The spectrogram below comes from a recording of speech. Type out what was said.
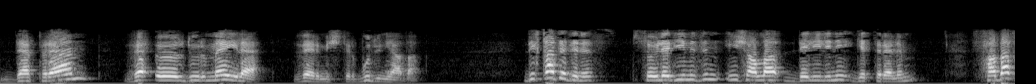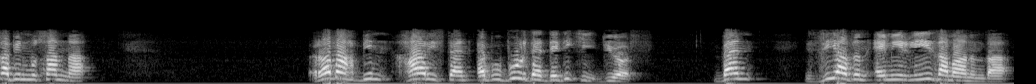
deprem ve öldürmeyle vermiştir bu dünyada. Dikkat ediniz, söylediğimizin inşallah delilini getirelim. Sadaka bin Musanna Rabah bin Haris'ten Ebu Burde dedi ki diyor ben Ziyad'ın emirliği zamanında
